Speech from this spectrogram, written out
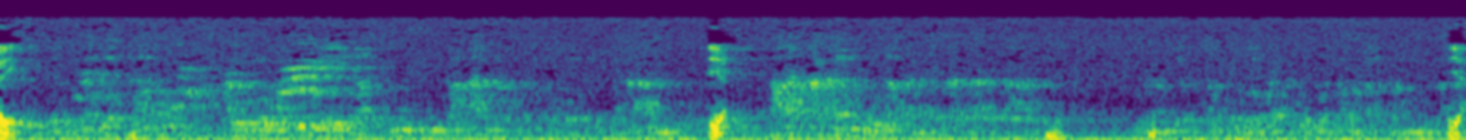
Baik. Iya. Iya.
